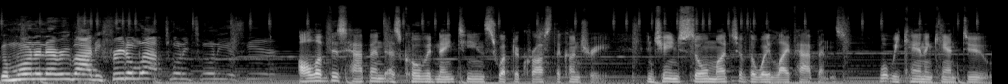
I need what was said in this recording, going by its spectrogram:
Good morning, everybody. Freedom Lap 2020 is here. All of this happened as COVID 19 swept across the country and changed so much of the way life happens, what we can and can't do.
